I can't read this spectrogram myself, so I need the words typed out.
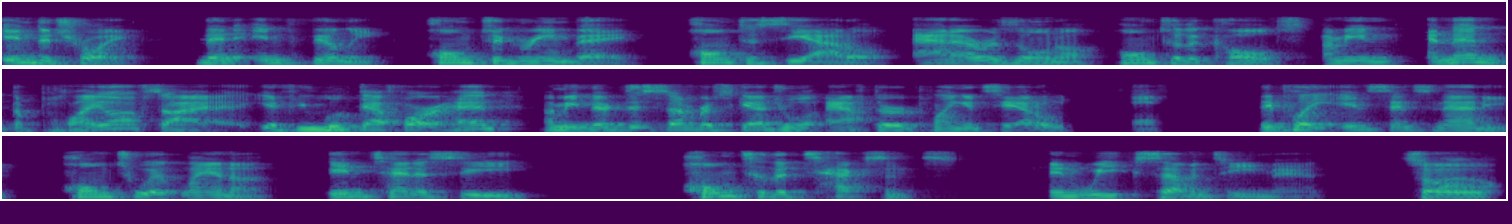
in Detroit, then in Philly, home to Green Bay, home to Seattle, at Arizona, home to the Colts. I mean, and then the playoffs, I if you look that far ahead, I mean, their December schedule after playing in Seattle, they play in Cincinnati, home to Atlanta, in Tennessee, home to the Texans in week 17, man. So, wow.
